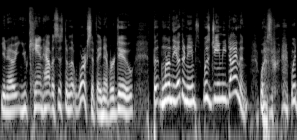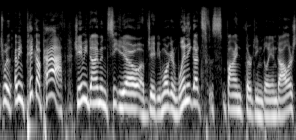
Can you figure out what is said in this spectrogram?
You know, you can't have a system that works if they never do. But one of the other names was Jamie Dimon, was which was I mean, pick a path. Jamie Dimon, CEO of J.P. Morgan, when he got fined thirteen billion dollars,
